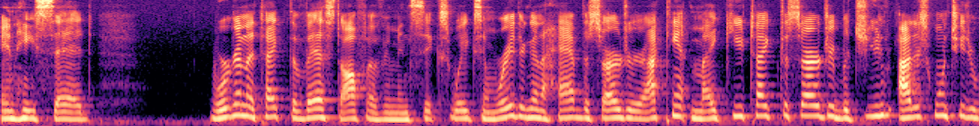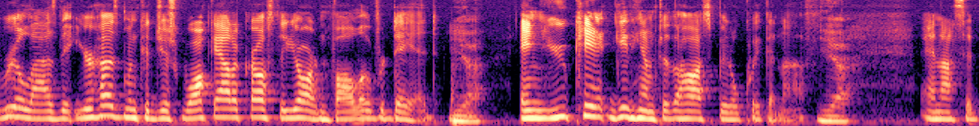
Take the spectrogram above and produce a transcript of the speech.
And he said, we're going to take the vest off of him in six weeks and we're either going to have the surgery or i can't make you take the surgery but you i just want you to realize that your husband could just walk out across the yard and fall over dead Yeah. and you can't get him to the hospital quick enough Yeah. and i said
